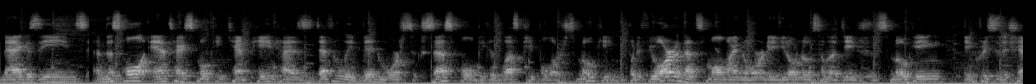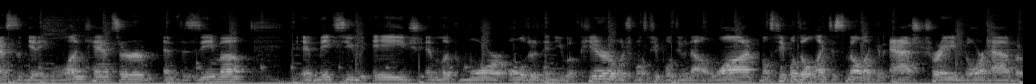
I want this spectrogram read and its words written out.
magazines, and this whole anti-smoking campaign has definitely been more successful because less people are smoking. But if you are in that small minority, you don't know some of the dangers of smoking, it increases the chances of getting lung cancer, emphysema, it makes you age and look more older than you appear, which most people do not want. Most people don't like to smell like an ashtray nor have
